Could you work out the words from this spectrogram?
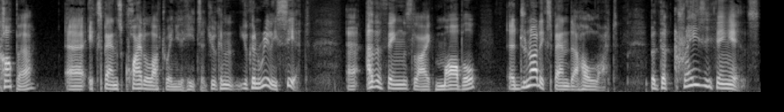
copper uh, expands quite a lot when you heat it. You can you can really see it. Uh, other things like marble uh, do not expand a whole lot. But the crazy thing is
